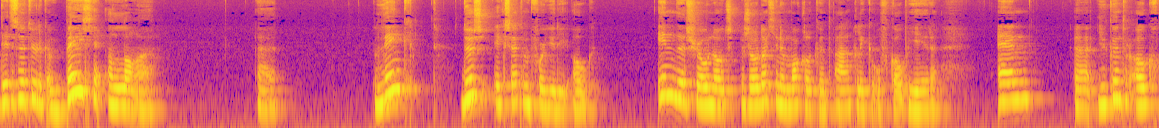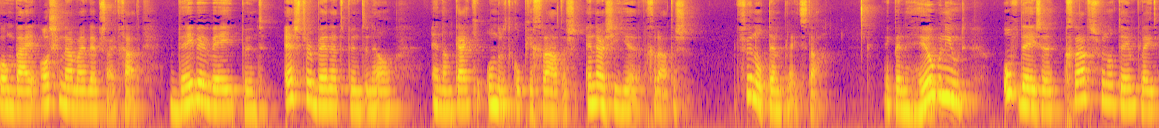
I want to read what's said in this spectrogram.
dit is natuurlijk een beetje een lange uh, link. Dus ik zet hem voor jullie ook in de show notes, zodat je hem makkelijk kunt aanklikken of kopiëren. En uh, je kunt er ook gewoon bij, als je naar mijn website gaat, www.esterbennett.nl en dan kijk je onder het kopje gratis en daar zie je gratis funnel template staan. Ik ben heel benieuwd of deze gratis funnel template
